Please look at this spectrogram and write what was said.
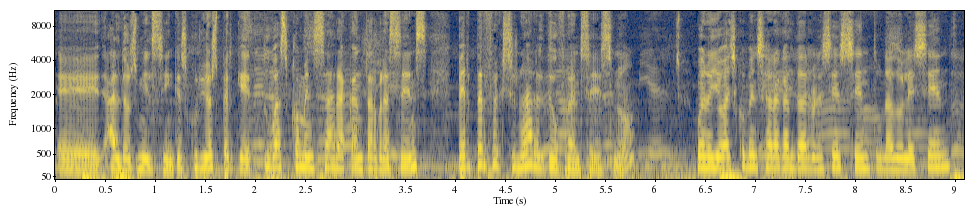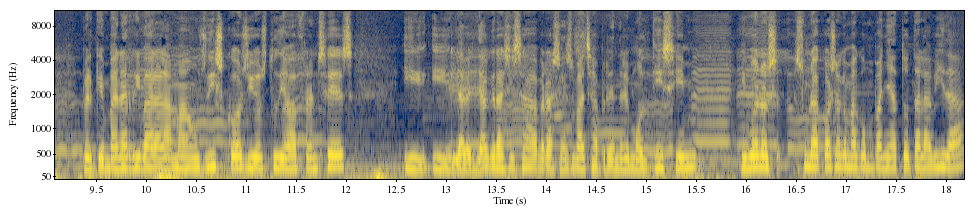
eh, al 2005. És curiós perquè tu vas començar a cantar Brassens per perfeccionar el teu francès, no? Bueno, jo vaig començar a cantar Brassens sent un adolescent perquè em van arribar a la mà uns discos, jo estudiava francès i, i la veritat, gràcies a Brassens vaig aprendre moltíssim i bueno, és, és una cosa que m'ha acompanyat tota la vida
